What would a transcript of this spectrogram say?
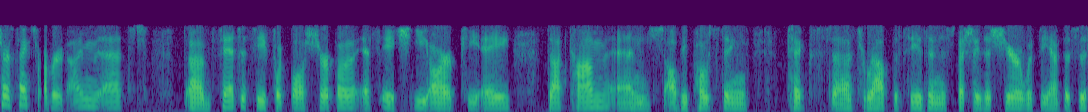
Sure. Thanks, Robert. I'm at uh, Fantasy Football Sherpa, S H E R P A dot com, and I'll be posting picks uh, throughout the season, especially this year with the emphasis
